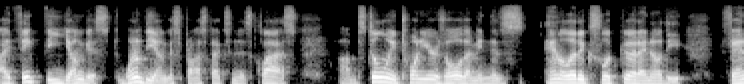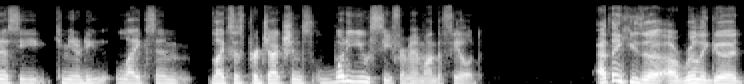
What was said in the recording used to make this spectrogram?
I think the youngest, one of the youngest prospects in this class. Um, still only 20 years old. I mean, his analytics look good. I know the fantasy community likes him, likes his projections. What do you see from him on the field? I think he's a, a really good,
